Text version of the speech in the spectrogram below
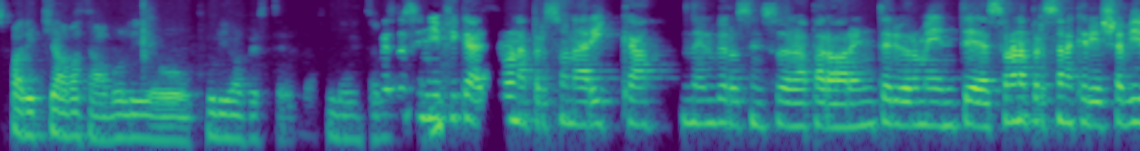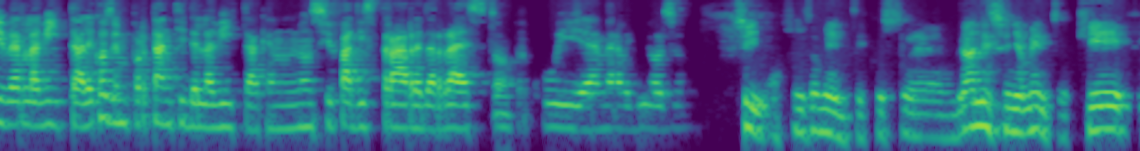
sparecchiava tavoli o puliva per terra. Questo significa essere una persona ricca, nel vero senso della parola, interiormente, essere una persona che riesce a vivere la vita, le cose importanti della vita, che non si fa distrarre dal resto, per cui è meraviglioso. Sì, assolutamente, questo è un grande insegnamento che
